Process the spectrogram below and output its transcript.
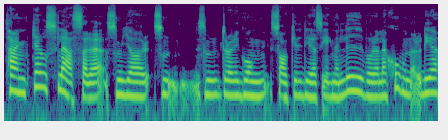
tankar hos läsare som, gör, som, som drar igång saker i deras egna liv och relationer. Och det,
